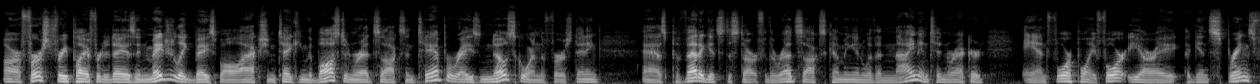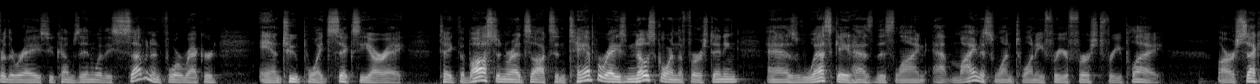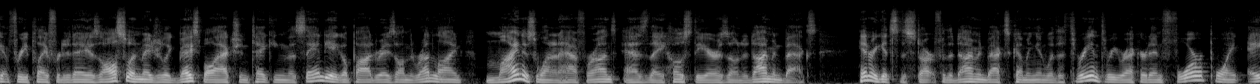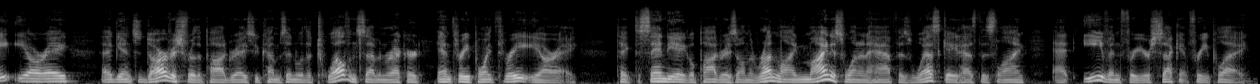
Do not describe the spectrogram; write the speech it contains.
Our first free play for today is in Major League Baseball action, taking the Boston Red Sox and Tampa Rays no score in the first inning, as Pivetta gets the start for the Red Sox, coming in with a 9 and 10 record and 4.4 ERA against Springs for the Rays, who comes in with a 7 and 4 record and 2.6 ERA. Take the Boston Red Sox and Tampa Rays no score in the first inning, as Westgate has this line at minus 120 for your first free play. Our second free play for today is also in Major League Baseball action, taking the San Diego Padres on the run line minus one and a half runs as they host the Arizona Diamondbacks. Henry gets the start for the Diamondbacks, coming in with a 3 and 3 record and 4.8 ERA against Darvish for the Padres, who comes in with a 12 and 7 record and 3.3 ERA. Take the San Diego Padres on the run line minus one and a half as Westgate has this line at even for your second free play.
